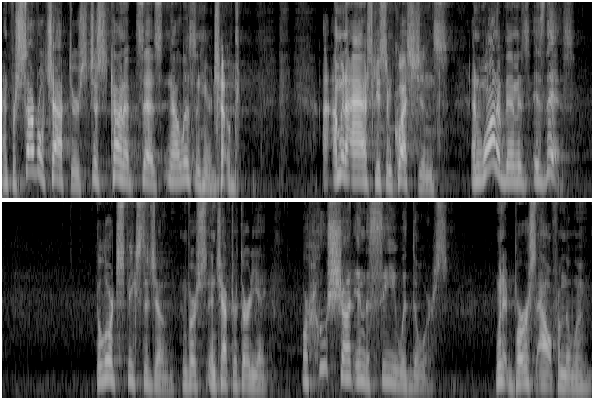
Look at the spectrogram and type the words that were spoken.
And for several chapters, just kind of says, Now listen here, Job. I'm going to ask you some questions. And one of them is, is this The Lord speaks to Job in, verse, in chapter 38. Or who shut in the sea with doors when it burst out from the womb?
